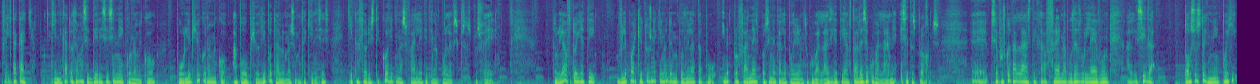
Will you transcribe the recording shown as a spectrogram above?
θέλει τακάκια. Γενικά το θέμα συντήρησης είναι οικονομικό, πολύ πιο οικονομικό από οποιοδήποτε άλλο μέσο μετακίνησης και καθοριστικό για την ασφάλεια και την απόλαυση που σας προσφέρει. Το λέω αυτό γιατί βλέπω αρκετούς να κινούνται με ποδήλατα που είναι προφανές πως είναι ταλαιπωρία να το κουβαλάς, γιατί αυτά δεν σε κουβαλάνε, εσύ τα σπρώχνεις. Ε, ξεφουσκώ τα λάστιχα, φρένα που δεν δουλεύουν, αλυσίδα τόσο στεγνή που έχει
